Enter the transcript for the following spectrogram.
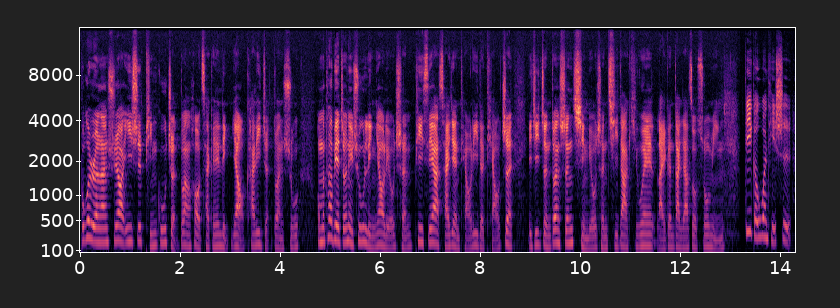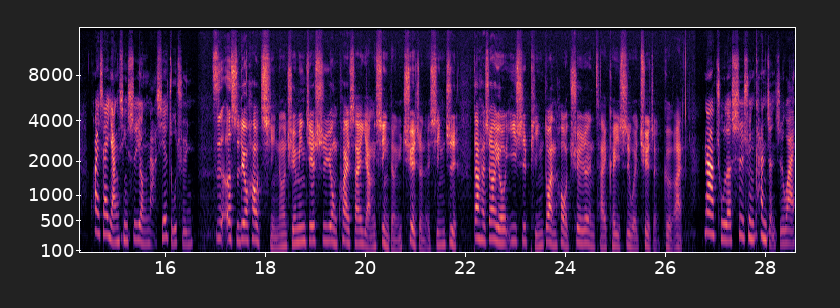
不过仍然需要医师评估诊断后才可以领药、开立诊断书。我们特别整理出领药流程、PCR 裁剪条例的调整以及诊断申请流程七大 Q&A 来跟大家做说明。第一个问题是，快筛阳性适用哪些族群？自二十六号起呢，全民皆适用快筛阳性等于确诊的新制，但还是要由医师评断后确认才可以视为确诊个案。那除了视讯看诊之外，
